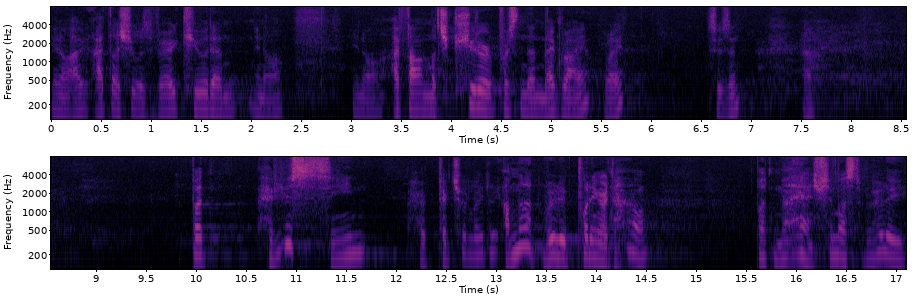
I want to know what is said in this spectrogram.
You know, I, I thought she was very cute and, you know, you know, I found a much cuter person than Meg Ryan, right? Susan? Uh, but have you seen her picture lately? I'm not really putting her down. But man, she must really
